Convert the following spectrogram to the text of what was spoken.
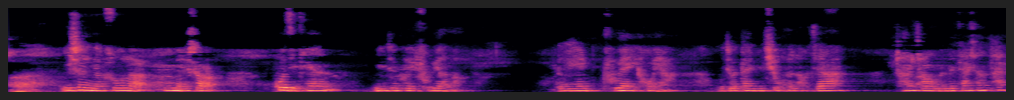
啊，医生已经说了，您没事儿，过几天您就可以出院了。等您出院以后呀，我就带您去我的老家，尝一尝我们的家乡菜。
